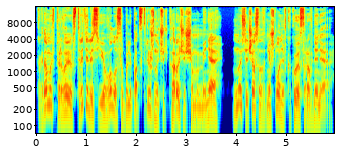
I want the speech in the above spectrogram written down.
Когда мы впервые встретились, её волосы были подстрижены чуть короче, чем у меня, но сейчас это не шло ни в какое сравнение.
